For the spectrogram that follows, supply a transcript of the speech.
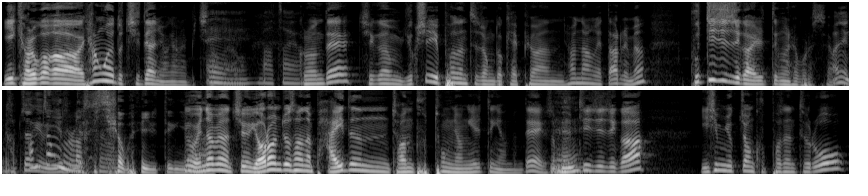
이 결과가 향후에도 지대한 영향을 미치잖아요. 네, 맞아요. 그런데 지금 62% 정도 개표한 현황에 따르면 부티지지가 1등을 해버렸어요. 아니, 갑자기 깜짝 놀랐어요. 부티지가 왜 1등이야? 이거 왜냐면 지금 여론조사는 바이든 전 부통령이 1등이었는데 그래서 네. 부티지지가 26.9%로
